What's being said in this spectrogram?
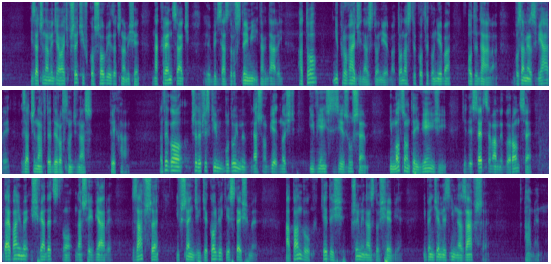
i zaczynamy działać przeciwko sobie, zaczynamy się nakręcać, y, być zazdrosnymi i tak dalej. A to nie prowadzi nas do nieba, to nas tylko tego nieba oddala, bo zamiast wiary zaczyna wtedy rosnąć w nas pycha. Dlatego przede wszystkim budujmy naszą jedność i więź z Jezusem. I mocą tej więzi, kiedy serce mamy gorące, dawajmy świadectwo naszej wiary zawsze i wszędzie, gdziekolwiek jesteśmy. A Pan Bóg kiedyś przyjmie nas do siebie i będziemy z Nim na zawsze. Amen.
